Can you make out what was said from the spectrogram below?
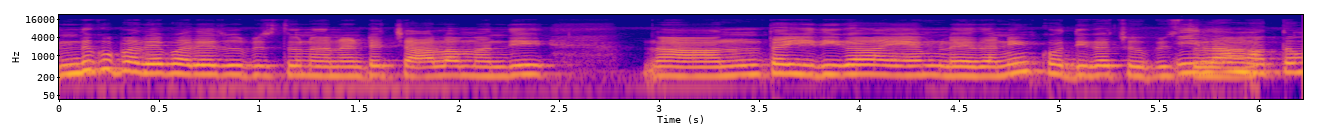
ఎందుకు పదే పదే చూపిస్తున్నానంటే చాలామంది అంత ఇదిగా ఏం లేదని కొద్దిగా చూపిస్తుంది ఇలా మొత్తం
